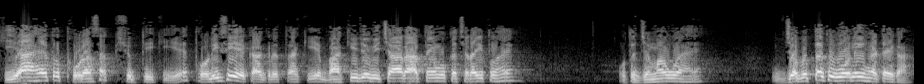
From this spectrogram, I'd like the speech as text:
किया है तो थोड़ा सा शुद्धि की है, थोड़ी सी एकाग्रता की है, बाकी जो विचार आते हैं वो कचरा ही तो है। वो तो जमा हुआ है। जब तक वो नहीं हटेगा,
